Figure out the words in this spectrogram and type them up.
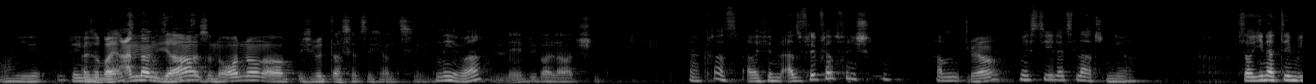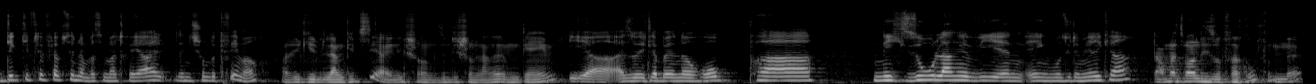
Oh, Also bei anderen ja, ist in Ordnung, aber ich würde das jetzt nicht anziehen. Nee, wa? Nee, lieber latschen. Ja, krass. Aber ich finde, also Flipflops finde ich schon, haben Ja? mehr Stil als Latschen, ja. Ist auch je nachdem, wie dick die Flipflops sind und was für Material, sind die schon bequem auch. Aber wie, wie lange gibt es die eigentlich schon? Sind die schon lange im Game? Ja, also ich glaube in Europa nicht so lange wie in irgendwo Südamerika. Damals waren die so verrufen, ne?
